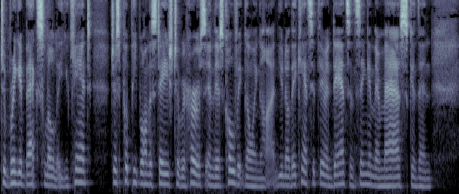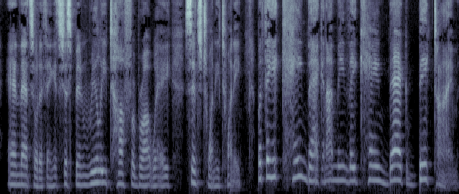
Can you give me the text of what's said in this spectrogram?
to bring it back slowly. You can't just put people on the stage to rehearse and there's COVID going on. You know, they can't sit there and dance and sing in their mask and then and that sort of thing. It's just been really tough for Broadway since 2020. But they came back, and I mean, they came back big time.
